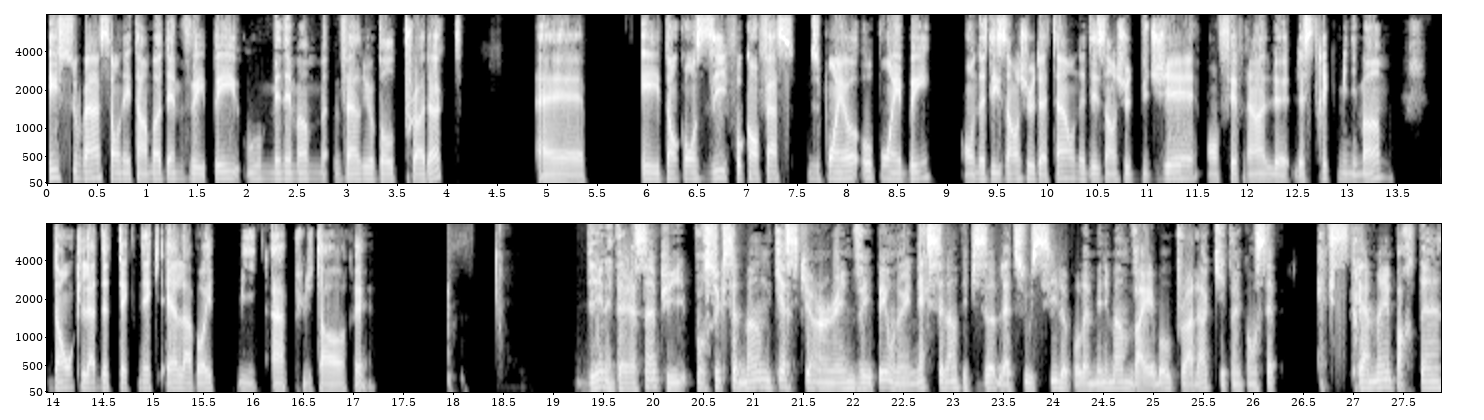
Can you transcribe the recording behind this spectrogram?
Et souvent, si on est en mode MVP ou Minimum Valuable Product, et donc on se dit, il faut qu'on fasse du point A au point B on a des enjeux de temps, on a des enjeux de budget, on fait vraiment le, strict minimum. Donc, la dette technique, elle, elle va être mise à plus tard. Euh. Bien intéressant. Puis pour ceux qui se demandent qu'est-ce qu'un MVP, on a un excellent épisode là-dessus aussi là, pour le Minimum Viable Product, qui est un concept extrêmement important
